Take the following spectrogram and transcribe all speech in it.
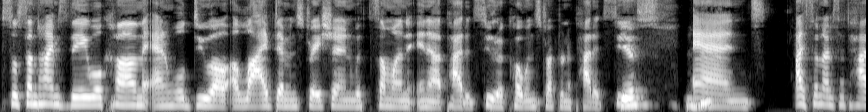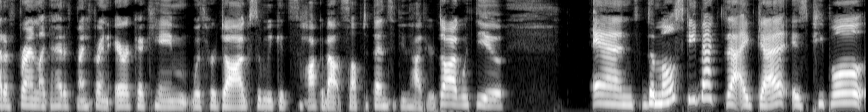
So sometimes they will come and we'll do a, a, live demonstration with someone in a padded suit, a co-instructor in a padded suit. Yes. Mm-hmm. And I sometimes have had a friend, like I had if my friend Erica came with her dog, so we could talk about self-defense if you have your dog with you. And the most feedback that I get is people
